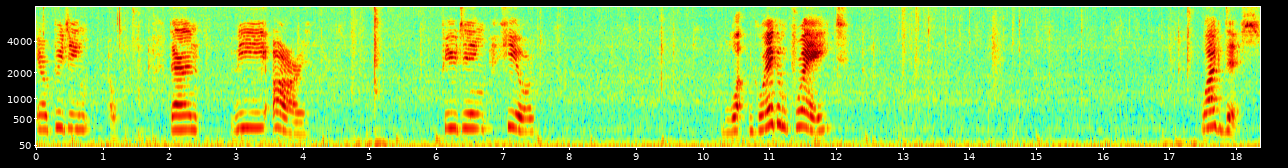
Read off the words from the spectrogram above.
you're putting oh, then we are putting here. What dragon crate like this.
